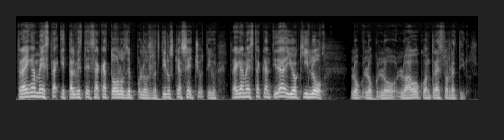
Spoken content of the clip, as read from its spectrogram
tráigame esta y tal vez te saca todos los, los retiros que has hecho. Te digo, tráigame esta cantidad y yo aquí lo, lo, lo, lo, hago contra estos retiros.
